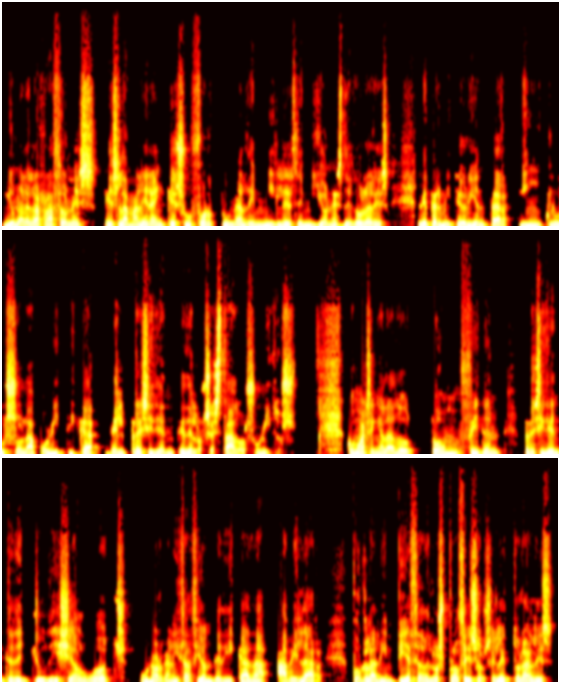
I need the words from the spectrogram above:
Y una de las razones es la manera en que su fortuna de miles de millones de dólares le permite orientar incluso la política del presidente de los Estados Unidos. Como ha señalado Tom Fitton, presidente de Judicial Watch, una organización dedicada a velar por la limpieza de los procesos electorales,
